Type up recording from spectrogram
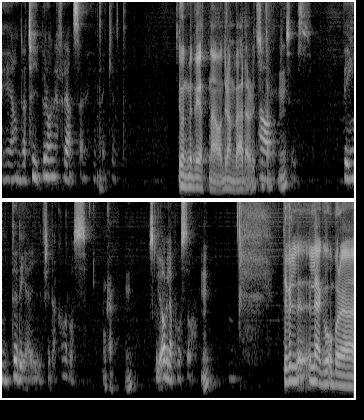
det är andra typer av referenser helt enkelt. Det undermedvetna och drömvärldar och lite sånt där? Ja, mm. precis. Det är inte det i Frida Kahlos, okay. mm. skulle jag vilja påstå. Mm. Det är väl läge att börja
